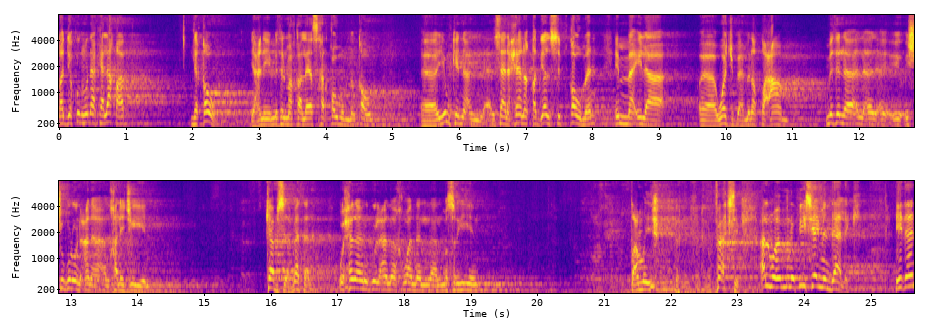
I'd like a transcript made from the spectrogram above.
قد يكون هناك لقب لقوم. يعني مثل ما قال لا يسخر قوم من قوم. آه، يمكن الإنسان أحيانا قد ينسب قوما إما إلى آه، وجبة من الطعام. مثل إيش يقولون عن الخليجيين؟ كبسة مثلا. وحنا نقول عن إخواننا المصريين. طعمية. ماشي. المهم إنه في شيء من ذلك. اذا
